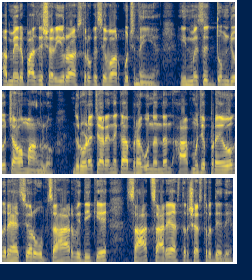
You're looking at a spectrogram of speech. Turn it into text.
अब मेरे पास ये शरीर और अस्त्रों के सिवा और कुछ नहीं है। इनमें से तुम जो चाहो मांग लो। द्रोणाचार्य ने कहा, भृगुनंदन, आप मुझे प्रयोग, रहस्य और उपसहार विधि के साथ सारे अस्त्र शस्त्र दे दे।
